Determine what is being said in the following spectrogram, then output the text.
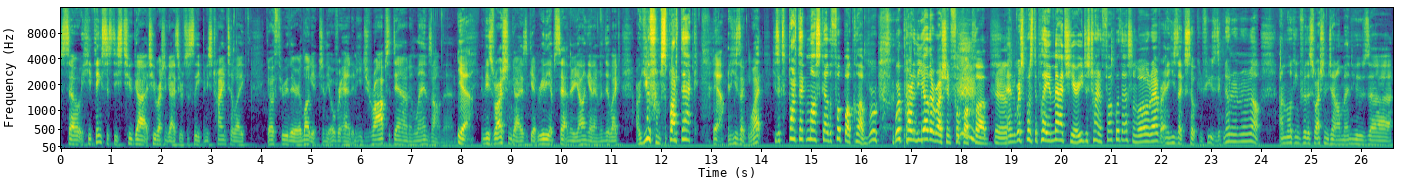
So he thinks it's these two guy, two Russian guys who are asleep, and he's trying to like go through their luggage in the overhead, and he drops it down and lands on them. Yeah. And these Russian guys get really upset, and they're yelling at him, and they're like, "Are you from Spartak?" Yeah. And he's like, "What?" He's like, "Spartak Moscow, the football club. We're we're part of the other Russian football club, Yeah. and we're supposed to play a match here. Are you just trying to fuck with us and whatever?" And he's like so confused. He's like, "No, no, no, no, no. I'm looking for this Russian gentleman who's uh."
